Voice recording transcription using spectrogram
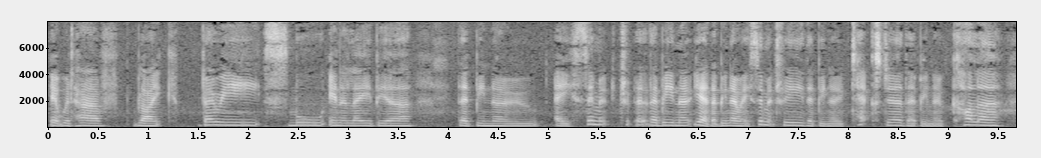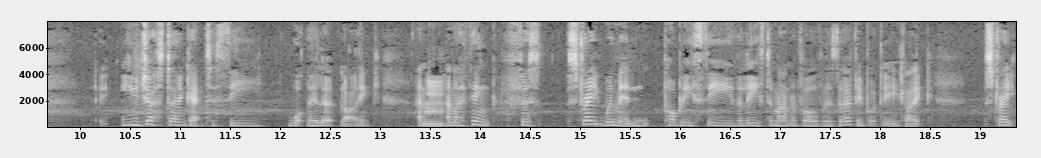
it would have like very small inner labia. There'd be no asymmetry. There'd be no yeah. There'd be no asymmetry. There'd be no texture. There'd be no color. You just don't get to see what they look like. And hmm. and I think for straight women probably see the least amount of vulvas of everybody. Like straight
